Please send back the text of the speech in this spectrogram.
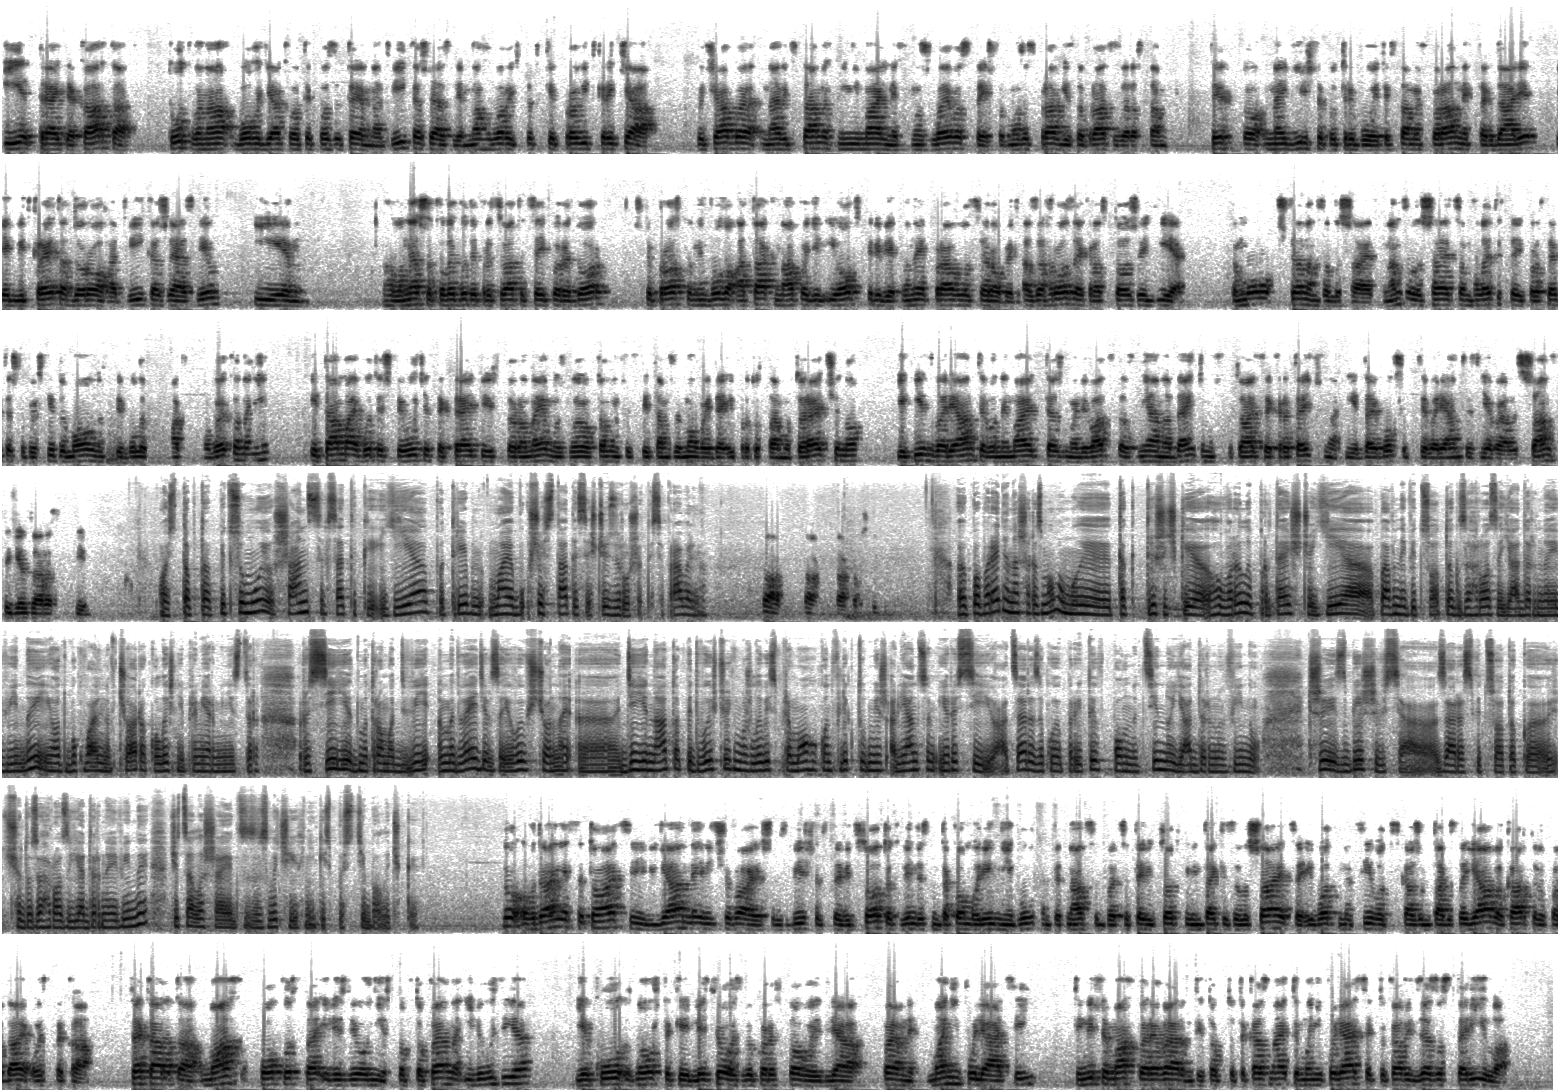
І третя карта. Тут вона Богу дякувати позитивна. Двійка жезлів вона говорить все таки про відкриття, хоча б навіть самих мінімальних можливостей, щоб може справді забрати зараз там тих, хто найбільше потребує, тих самих поранених, так далі, як відкрита дорога, двійка жезлів. І головне, що коли буде працювати цей коридор, щоб просто не було атак, нападів і обстрілів, як вони, як правило, це роблять. А загроза якраз теж є. Тому що нам залишається? Нам залишається молитися і просити, щоб всі домовленості були максимум виконані. І там має бути ще участь як третьої сторони, можливо, в тому числі там вже мова йде і про ту саму Туреччину. Якісь варіанти вони мають теж малюватися з дня на день, тому ситуація критична, і дай Бог, щоб ці варіанти з'явились. Шанси є зараз всі. Ось, тобто, підсумую, шанси все-таки є. Потрібно має щось статися, щось зрушитися. Правильно? Так, так, так, абсолютно. Е, Попередня наша розмова. Ми так трішечки говорили про те, що є певний відсоток загрози ядерної війни. І от буквально вчора, колишній прем'єр-міністр Росії Дмитро Медведєв заявив, що е, дії НАТО підвищують можливість прямого конфлікту між альянсом і Росією, а це ризикує перейти в повноцінну ядерну війну. Чи збільшився зараз відсоток е, щодо загрози ядерної війни, чи це лише як зазвичай їхні якісь пусті балички? Ну, в даній ситуації я не відчуваю, що збільшився відсоток. Він десь на такому рівні, був там 15-20% він так і залишається. І от на ці, от, скажімо так, заяви карта випадає ось така. Це карта мах, фокус та ілюзіоніст, тобто певна ілюзія, яку знову ж таки для чогось використовують для певних маніпуляцій. Тим більше мах перевернутий, тобто така, знаєте, маніпуляція, як то кажуть, вже застаріла.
